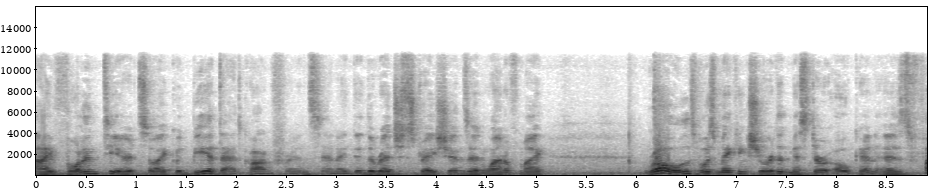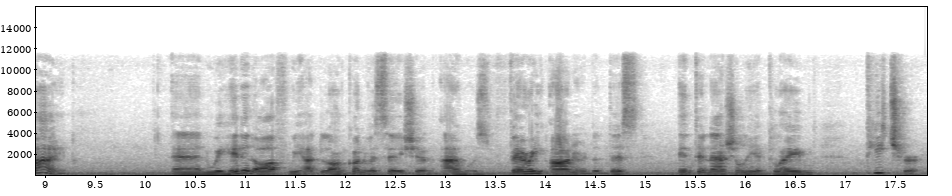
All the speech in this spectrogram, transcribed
I volunteered so I could be at that conference, and I did the registrations, and one of my roles was making sure that Mr. Oken is fine and we hit it off. We had long conversation. I was very honored that this internationally acclaimed teacher,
